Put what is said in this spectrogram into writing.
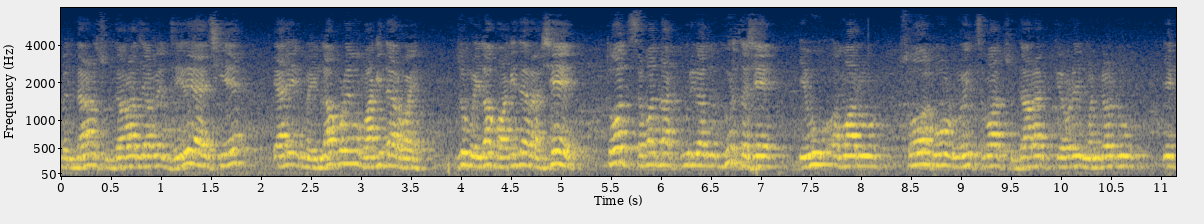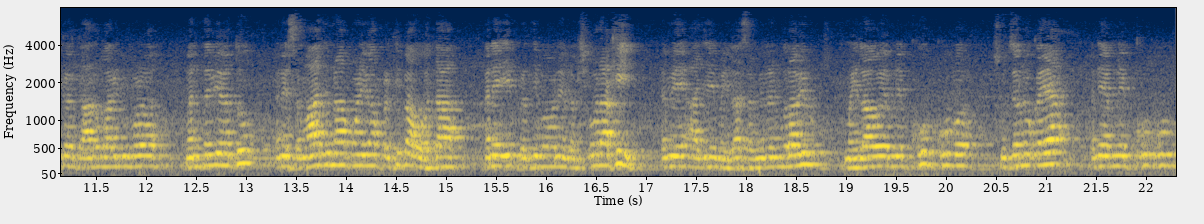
બંધારણ સુધારવા જે અમે જઈ રહ્યા છીએ, ત્યારે મહિલા પણ એમાં ભાગીદાર હોય. જો મહિલા ભાગીદાર હશે તો જ સમાજના કુરિવાજો દૂર થશે. એવું અમારું સો ગોળ રોહિત સમાજ સુધારક કેળવણી મંડળનું એક કારોબારીનું પણ મંતવ્ય હતું અને સમાજના પણ એવા પ્રતિભાવો હતા અને એ પ્રતિભાવોને લક્ષ્યમાં રાખી અમે આજે મહિલા સંમેલન બોલાવ્યું. મહિલાઓએ અમને ખૂબ ખૂબ સૂચનો કર્યા અને અમને ખૂબ ખૂબ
